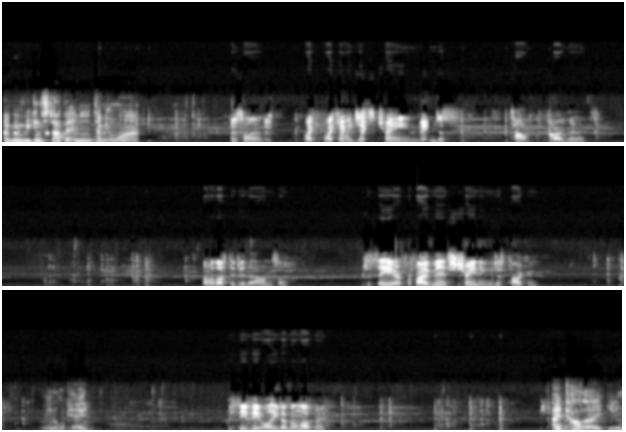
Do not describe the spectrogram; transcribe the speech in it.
I mean, we can stop at any time you want. I just want. to Why why can't we just train and just talk for five minutes? I would love to do that honestly. Just sit here for five minutes training and just talking. I mean, okay. You see, people, he doesn't love me. I tolerate you.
